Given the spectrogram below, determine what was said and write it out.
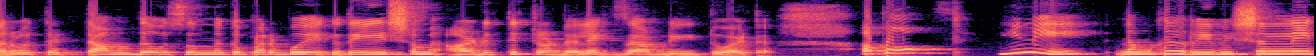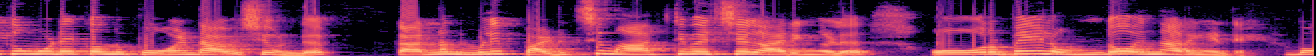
അറുപത്തെട്ടാം ദിവസം എന്നൊക്കെ പറയുമ്പോൾ ഏകദേശം അടുത്തിട്ടുണ്ട് അല്ലെ എക്സാം ഡേറ്റുമായിട്ട് അപ്പോൾ ഇനി നമുക്ക് റിവിഷനിലേക്കും കൂടെയൊക്കെ ഒന്ന് പോകേണ്ട ആവശ്യമുണ്ട്. കാരണം നമ്മൾ ഈ പഠിച്ച് മാറ്റിവെച്ച കാര്യങ്ങൾ ഓർമ്മയിൽ ഉണ്ടോ എന്ന് അറിയണ്ടേ അപ്പോൾ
